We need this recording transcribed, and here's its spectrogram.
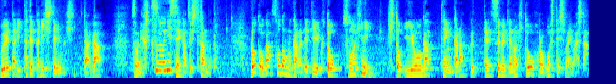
植えたり建てたりしていたがつまり普通に生活してたんだと。ロトがソドムから出ていくとその日に火と硫黄が天から降って全ての人を滅ぼしてしまいました。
